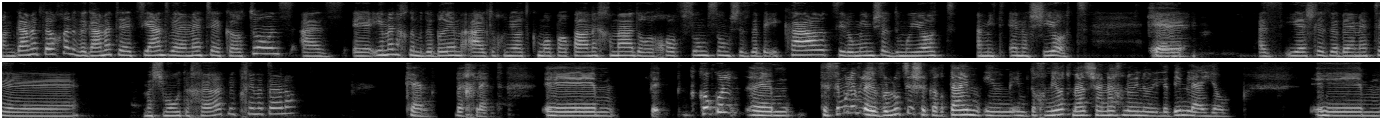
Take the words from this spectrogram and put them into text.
נכון, גם התוכן וגם את אה, ציינת באמת קרטונס, אה, אז אה, אם אנחנו מדברים על תוכניות כמו פרפר נחמד או רחוב סומסום, שזה בעיקר צילומים של דמויות אנושיות, כן. אז יש לזה באמת משמעות אחרת מבחינתנו? כן, בהחלט. קודם כל, תשימו לב לאבולוציה שקרתה עם, עם, עם תוכניות מאז שאנחנו היינו ילדים להיום. אמ,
